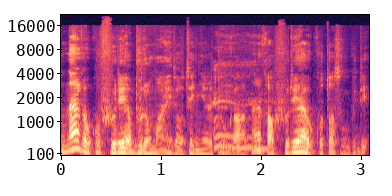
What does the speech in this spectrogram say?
何かこう触れ合うブロマイドを手に入れるとか、うん、何か触れ合うことはすごくで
